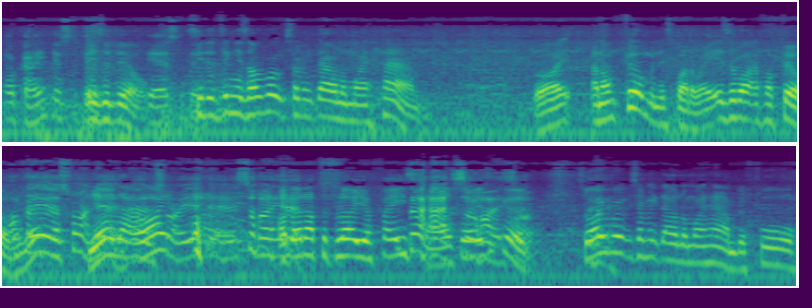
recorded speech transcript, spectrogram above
Okay. It's a deal. It's a deal. Yeah, it's a deal. See, the thing is, I wrote something down on my hand, right? And I'm filming this, by the way. Is it right if I film? Okay, it? yeah, that's fine. Yeah, Yeah, that no, that's right? right, yeah, that's all right, I don't have to blur your face now, so all it's good. it's So I wrote something down on my hand before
